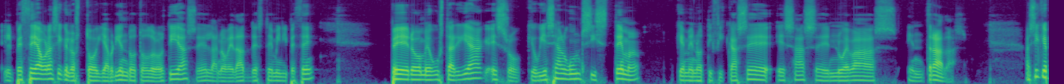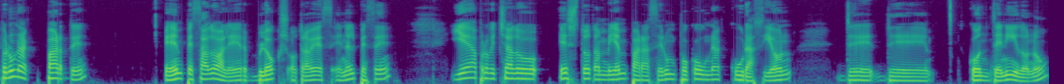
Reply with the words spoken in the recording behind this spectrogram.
el PC ahora sí que lo estoy abriendo todos los días, ¿eh? la novedad de este mini PC. Pero me gustaría eso, que hubiese algún sistema que me notificase esas eh, nuevas entradas. Así que por una parte he empezado a leer blogs otra vez en el PC y he aprovechado esto también para hacer un poco una curación de, de contenido, ¿no?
